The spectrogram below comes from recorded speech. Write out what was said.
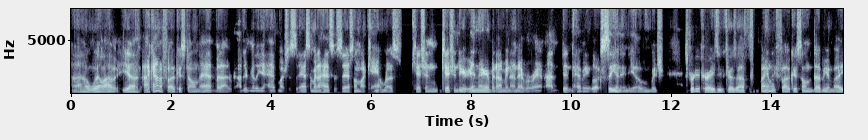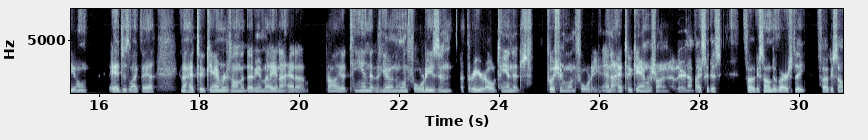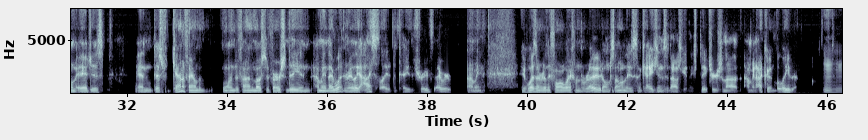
Uh, well, I yeah, I kind of focused on that, but I I didn't really have much success. I mean, I had success on my cameras catching catching deer in there, but I mean, I never ran. I didn't have any luck seeing any of them, which is pretty crazy because I mainly focused on WMA on edges like that, and I had two cameras on the WMA, and I had a probably a ten that was going the 140s and a three year old ten that's pushing 140, and I had two cameras running over there, and I basically just focus on diversity, focus on edges, and just kind of found the wanted to find the most diversity. And I mean, they wasn't really isolated to tell you the truth. They were, I mean, it wasn't really far away from the road on some of these occasions that I was getting these pictures, and I, I mean, I couldn't believe it. Hmm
